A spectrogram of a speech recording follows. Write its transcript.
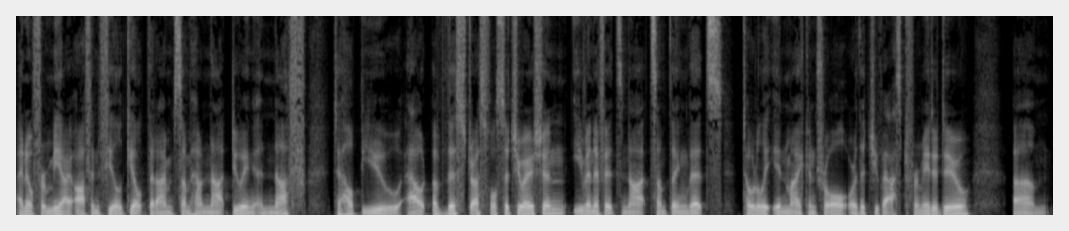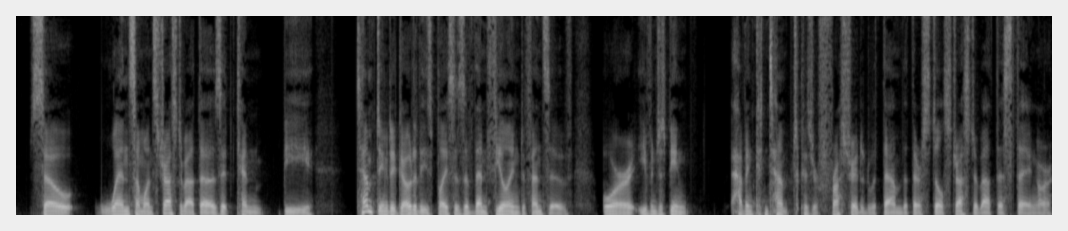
I know for me, I often feel guilt that I'm somehow not doing enough to help you out of this stressful situation, even if it's not something that's totally in my control or that you've asked for me to do. Um, so when someone's stressed about those, it can be tempting to go to these places of then feeling defensive or even just being having contempt because you're frustrated with them that they're still stressed about this thing or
